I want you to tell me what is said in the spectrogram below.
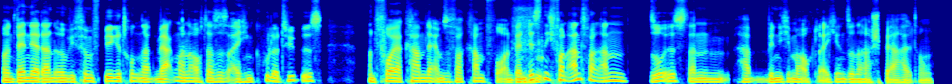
und wenn der dann irgendwie fünf Bier getrunken hat, merkt man auch, dass es eigentlich ein cooler Typ ist. Und vorher kam der einem so verkrampft vor. Und wenn das nicht von Anfang an so ist, dann hab, bin ich immer auch gleich in so einer Sperrhaltung.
